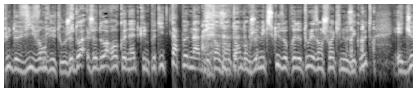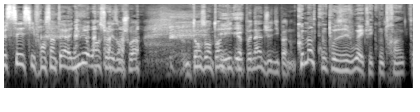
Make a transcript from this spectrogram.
plus de vivant du tout. Je dois, je dois reconnaître qu'une petite tapenade de temps en temps, donc je m'excuse auprès de tous les anchois qui nous écoutent. Et Dieu sait si France Inter est numéro un sur les anchois. De temps en temps, une petite tapenade, je dis pas non. Comment composez-vous avec les contraintes?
